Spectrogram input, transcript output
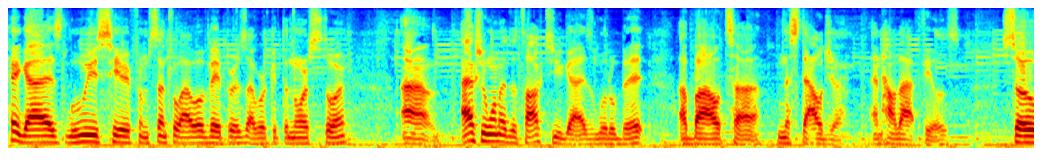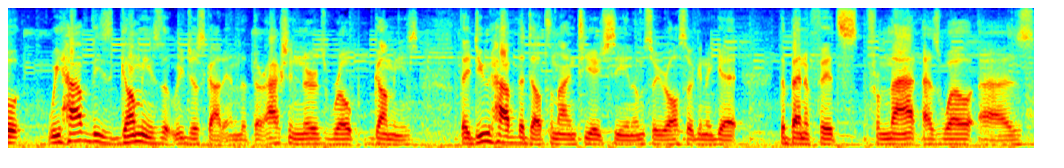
Hey guys, Luis here from Central Iowa Vapors. I work at the North Store. Um, I actually wanted to talk to you guys a little bit about uh, nostalgia and how that feels. So we have these gummies that we just got in that they're actually Nerds Rope gummies. They do have the Delta 9 THC in them, so you're also gonna get the benefits from that as well as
